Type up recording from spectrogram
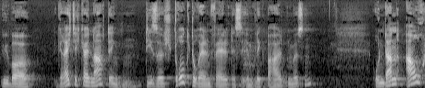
über Gerechtigkeit nachdenken, diese strukturellen Verhältnisse im Blick behalten müssen und dann auch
